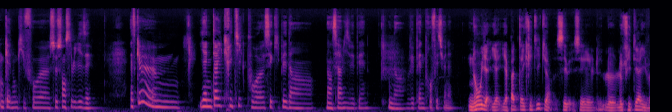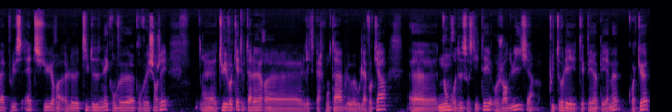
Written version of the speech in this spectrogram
Ok, donc il faut euh, se sensibiliser. Est-ce que il euh, y a une taille critique pour s'équiper d'un service VPN ou d'un VPN professionnel? Non, il n'y a, pas de taille critique. C'est, le, le, critère, il va plus être sur le type de données qu'on veut qu'on veut échanger. Euh, tu évoquais tout à l'heure euh, l'expert comptable ou l'avocat. Euh, nombre de sociétés aujourd'hui, plutôt les TPE, PME, quoique,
